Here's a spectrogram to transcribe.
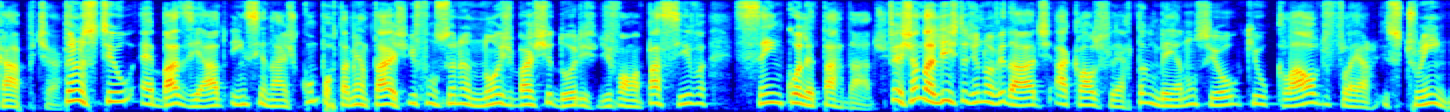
CAPTCHA. Turnstile é baseado em sinais comportamentais e funciona nos bastidores de forma passiva, sem coletar dados. Fechando a lista de novidades, a Cloudflare também anunciou que o Cloudflare Stream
